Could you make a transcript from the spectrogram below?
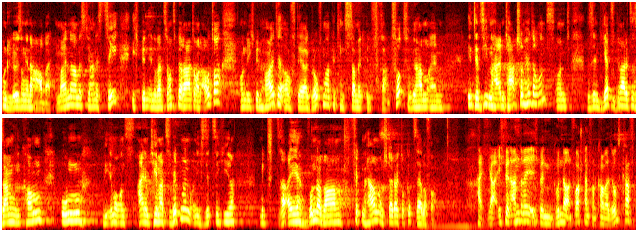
und Lösungen erarbeiten. Mein Name ist Johannes C. Ich bin Innovationsberater und Autor und ich bin heute auf der Growth Marketing Summit in Frankfurt. Wir haben einen intensiven halben Tag schon hinter uns und sind jetzt gerade zusammengekommen, um wie immer uns einem Thema zu widmen. Und ich sitze hier mit drei wunderbaren, fitten Herren und stellt euch doch kurz selber vor. Hi, ja, ich bin André, ich bin Gründer und Vorstand von Konversionskraft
